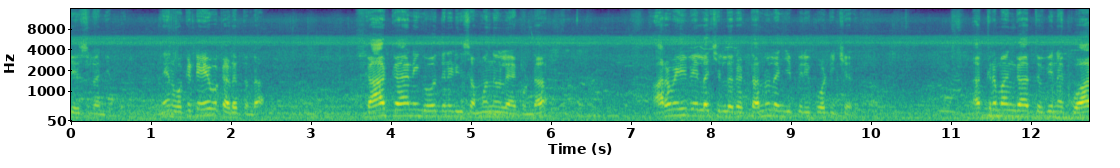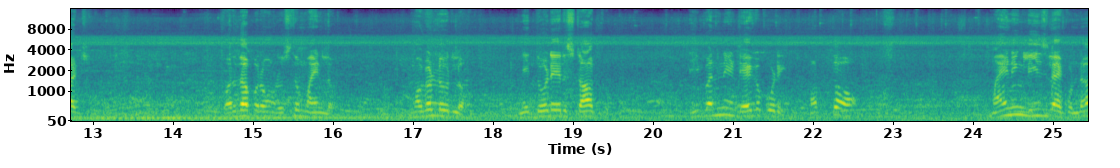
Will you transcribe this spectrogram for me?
కేసులు అని చెప్పారు నేను ఒకటే ఒక అడుగుతున్నా. కాకాని గోధనడికి సంబంధం లేకుండా అరవై వేల చిల్లర టన్నులు అని చెప్పి రిపోర్ట్ ఇచ్చారు. అక్రమంగా తువ్విన క్వాడ్ వరదాపురం రుస్తుం మైన్లో మొగళ్ళూరులో నీ తోడేరు స్టాక్ ఇవన్నీ డేగపూడి మొత్తం మైనింగ్ లీజ్ లేకుండా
